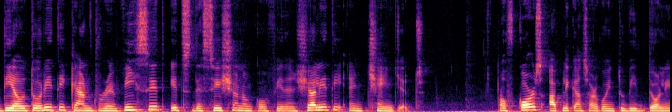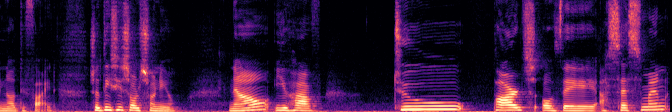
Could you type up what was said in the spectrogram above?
the authority can revisit its decision on confidentiality and change it. Of course, applicants are going to be duly notified. So this is also new. Now you have two parts of the assessment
